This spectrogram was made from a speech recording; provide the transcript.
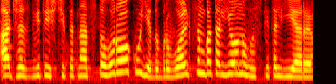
Адже з 2015 року є добровольцем батальйону госпітальєри.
